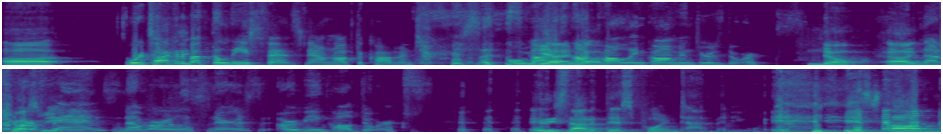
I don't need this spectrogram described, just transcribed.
uh, we're talking about the Leafs fans now, not the commenters. oh yeah, not no. calling commenters dorks. No, uh, none of our me. fans, none of our listeners are being called dorks. at least not at this point in time, anyway. um,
